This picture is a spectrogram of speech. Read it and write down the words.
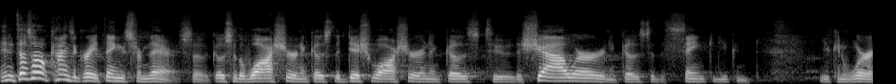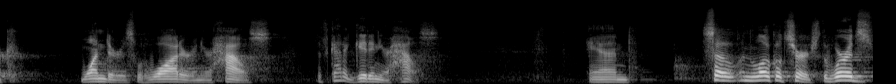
And it does all kinds of great things from there. So it goes to the washer, and it goes to the dishwasher, and it goes to the shower, and it goes to the sink, and you can, you can work wonders with water in your house. It's got to get in your house. And so in the local church, the words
